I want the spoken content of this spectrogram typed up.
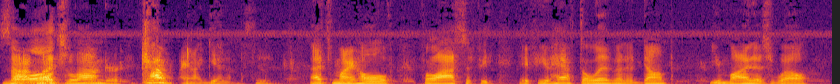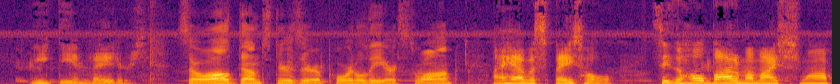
So not all- much longer." Chomp! And I get them. See, that's my whole philosophy. If you have to live in a dump, you might as well eat the invaders. So all dumpsters are a portal to your swamp. I have a space hole. See, the whole bottom of my swamp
